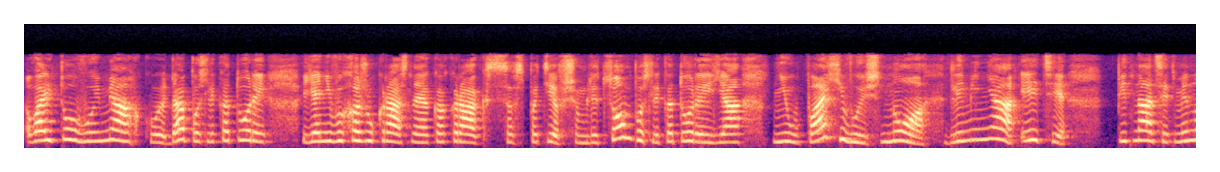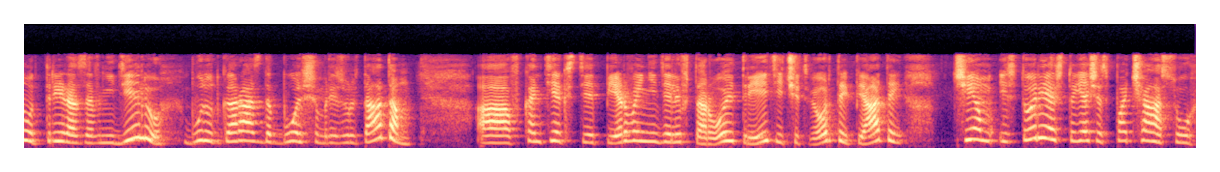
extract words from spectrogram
лайтовую мягкую да после которой я не выхожу красная как рак со вспотевшим лицом после которой я не упахиваюсь. Но для меня эти пятнадцать минут три раза в неделю будут гораздо большим результатом а, в контексте первой недели второй третьей четвертой пятой чем история что я сейчас по часу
